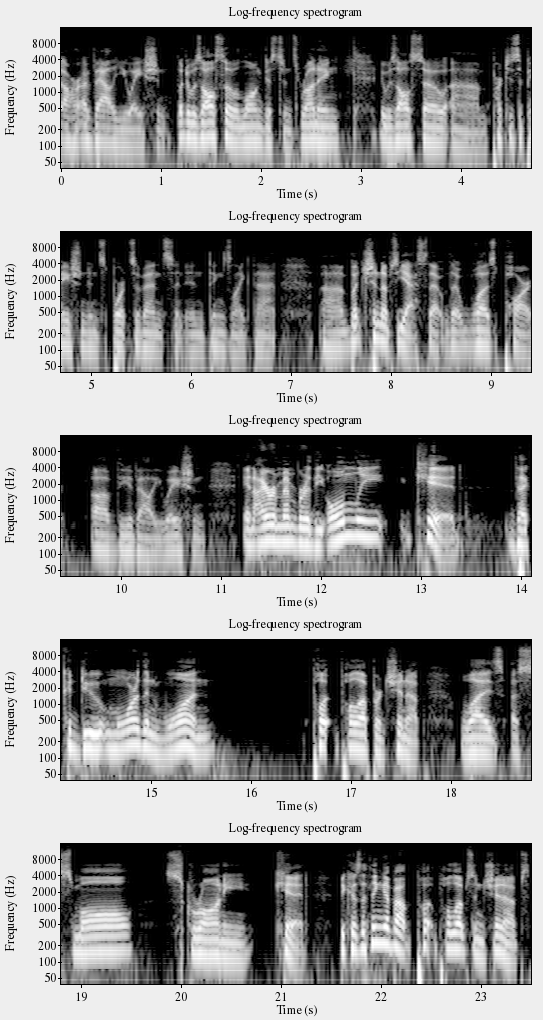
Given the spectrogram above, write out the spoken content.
our evaluation, but it was also long distance running. It was also um, participation in sports events and, and things like that. Uh, but chin ups, yes, that that was part of the evaluation. And I remember the only kid that could do more than one pull up or chin up was a small, scrawny kid. Because the thing about pull ups and chin ups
